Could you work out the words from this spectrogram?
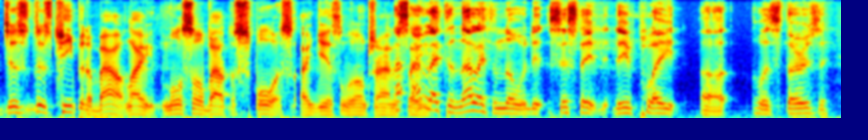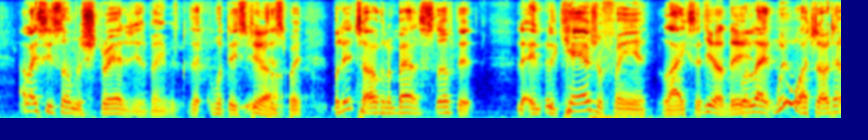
just, just keep it about like more so about the sports. I guess what I'm trying to say. I'd like to. I'd like to know since they they've played. Uh, was Thursday. I like to see some of the strategies, maybe that, what they Yeah. anticipate. But they're talking about stuff that. The, casual fan likes it, Yeah, they- but like we watch all that.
